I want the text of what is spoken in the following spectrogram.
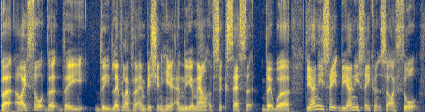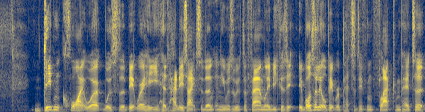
but I thought that the the level of ambition here and the amount of success that there were. The only se- the only sequence that I thought didn't quite work was the bit where he had had his accident and he was with the family because it, it was a little bit repetitive and flat compared to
